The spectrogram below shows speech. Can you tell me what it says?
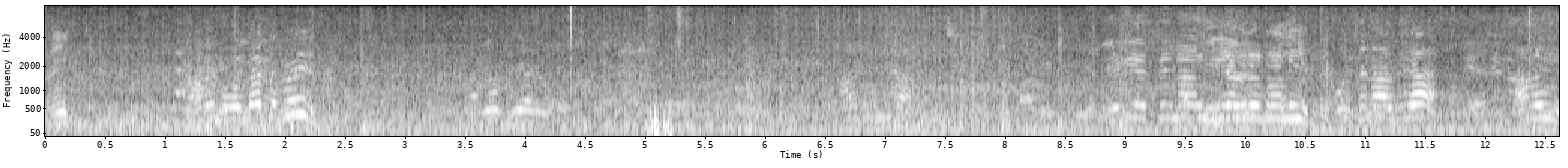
ਨਹੀਂ ਬੋਲਦਾ ਤੇ ਕੋਈ ਆਜੋ ਉੱਥੇ ਆਜੋ ਇਹ ਵੀ ਇੱਥੇ ਨਾਲ ਦੀ ਆ ਵੀਰੇ ਟਰਾਲੀ ਉਸੇ ਨਾਲ ਦੀ ਆ ਹਾਂ ਬਈ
